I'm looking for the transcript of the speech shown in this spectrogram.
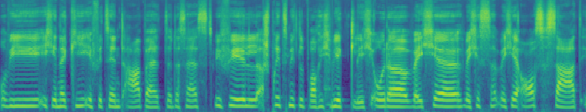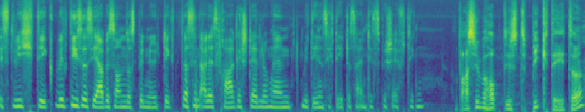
wie ich energieeffizient arbeite. Das heißt, wie viel Spritzmittel brauche ich wirklich oder welche, welches, welche Aussaat ist wichtig, wird dieses Jahr besonders benötigt. Das sind alles Fragestellungen, mit denen sich Data Scientists beschäftigen. Was überhaupt ist Big Data?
